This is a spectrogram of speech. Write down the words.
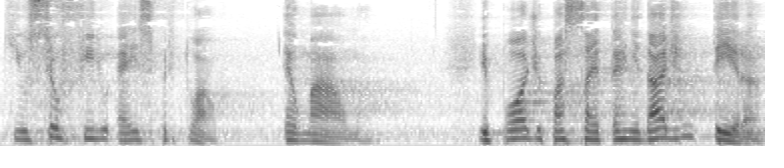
que o seu filho é espiritual, é uma alma. E pode passar a eternidade inteira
